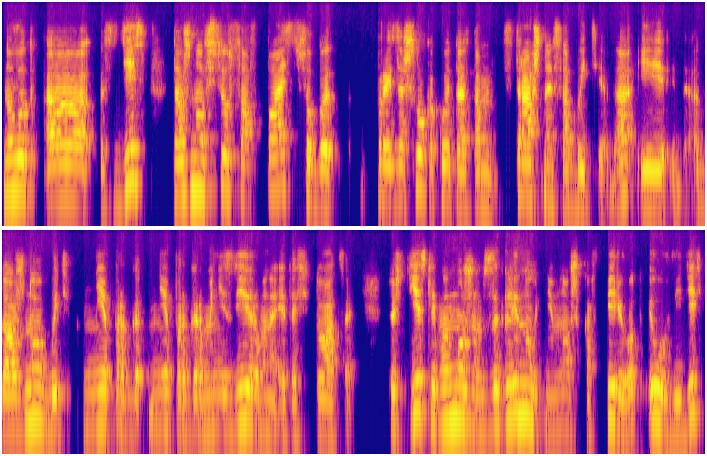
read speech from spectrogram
но вот э, здесь должно все совпасть, чтобы произошло какое-то там страшное событие, да, и должно быть не, про, не прогармонизирована эта ситуация. То есть если мы можем заглянуть немножко вперед и увидеть,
